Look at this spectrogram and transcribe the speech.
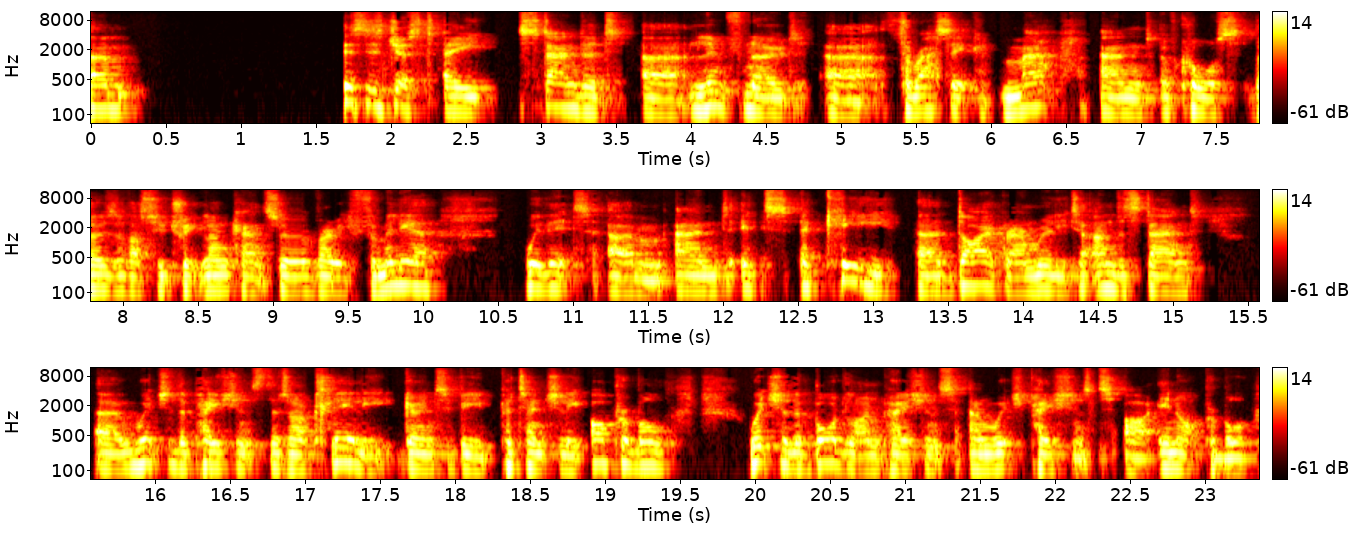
Um, this is just a standard uh, lymph node uh, thoracic map. And of course, those of us who treat lung cancer are very familiar with it. Um, and it's a key uh, diagram really to understand uh, which are the patients that are clearly going to be potentially operable, which are the borderline patients and which patients are inoperable.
